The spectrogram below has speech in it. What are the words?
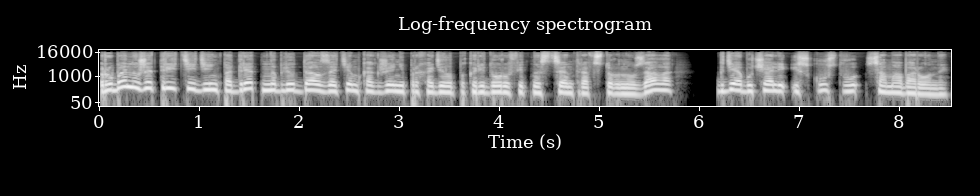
Рубен уже третий день подряд наблюдал за тем, как Женя проходила по коридору фитнес-центра в сторону зала, где обучали искусству самообороны.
